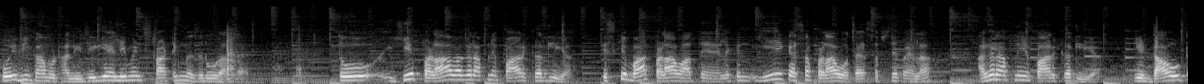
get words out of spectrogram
कोई भी काम उठा लीजिए, ये एलिमेंट स्टार्टिंग में ज़रूर आता है। तो ये पड़ाव अगर आपने पार कर लिया, इसके बाद पड़ाव आते हैं, लेकिन ये एक ऐसा पड़ाव होता है सबसे पहला, अगर आपने ये पार कर लिया ये डाउट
